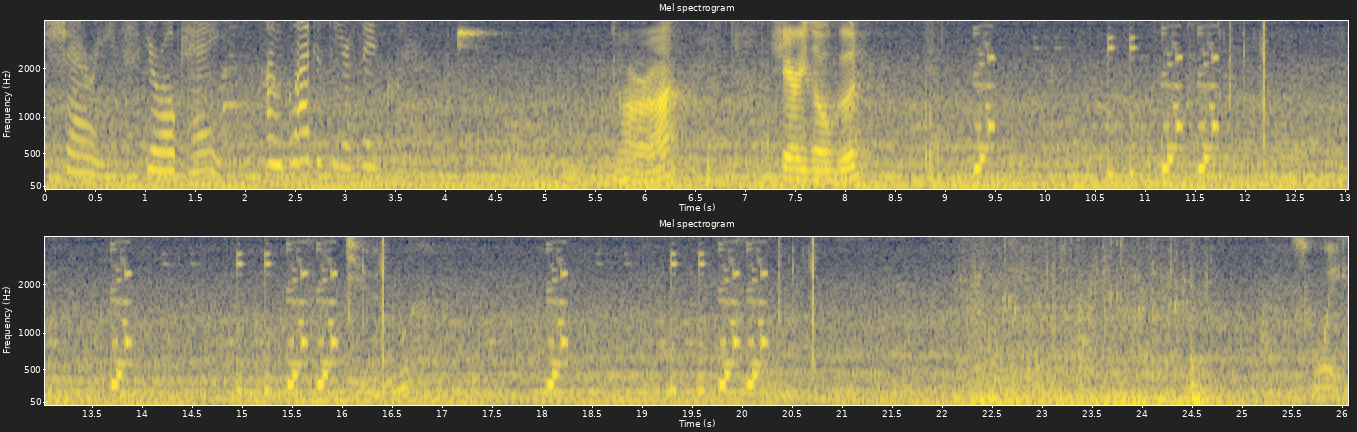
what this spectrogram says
Sherry, you're okay. I'm glad to see you're safe, Claire. Alright. Sherry's all good. Sweet.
